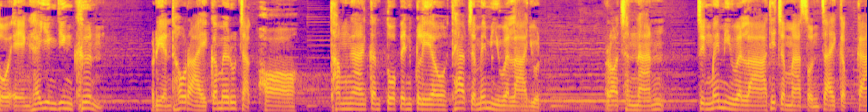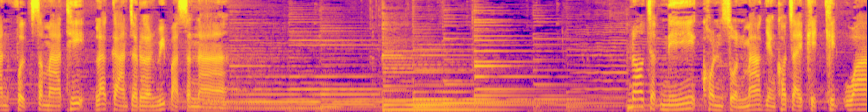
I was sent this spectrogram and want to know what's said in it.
ตัวเองให้ยิ่งยิ่งขึ้น เรียนเท่าไหร่ก็ไม่รู้จักพอ ทำงานกันตัวเป็นเกลียว แทบจะไม่มีเวลาหยุด เพราะฉะนั้นจึงไม่มีเวลาที่จะมาสนใจกับการฝึกสมาธิและการเจริญวิปัสสนา นอกจากนี้คนส่วนมากยังเข้าใจผิดคิดว่า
